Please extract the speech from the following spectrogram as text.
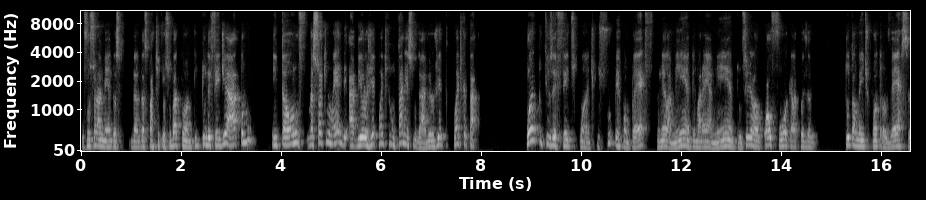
o funcionamento das, das partículas subatômicas. Tudo é feito de átomo, então, mas só que não é a biologia quântica não está nesse lugar. A biologia quântica está quanto que os efeitos quânticos super complexos, tunelamento, emaranhamento, seja lá qual for aquela coisa totalmente controversa,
